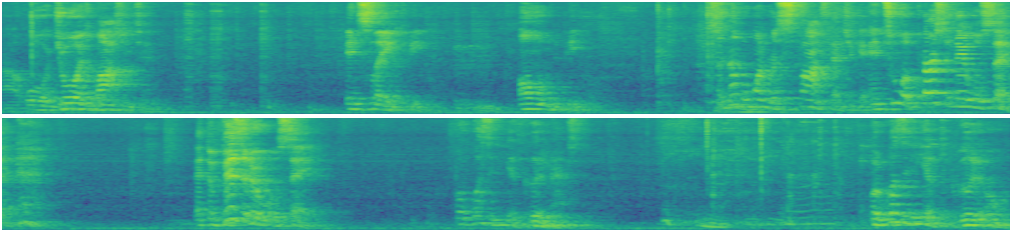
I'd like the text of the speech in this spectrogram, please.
uh, or George Washington enslaved people, owned people? It's the number one response that you get. And to a person, they will say, that the visitor will say, but wasn't he a good master? But wasn't he a good owner?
